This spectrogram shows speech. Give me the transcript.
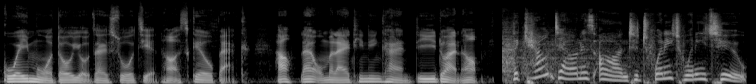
规模都有在缩减哈，scale back。好，来我们来听听看第一段哦。The countdown is on to 2022,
